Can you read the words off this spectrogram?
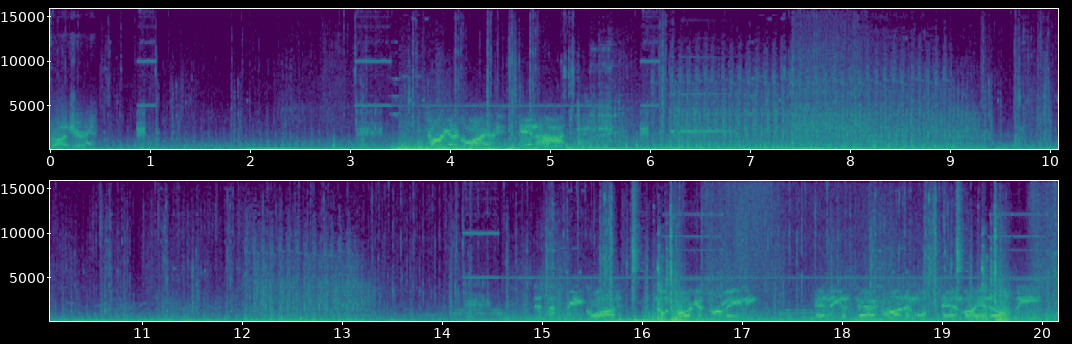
Roger. Target acquired. In hot. This is Pequod. No targets remaining. Ending attack run and we'll stand by at LZ.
